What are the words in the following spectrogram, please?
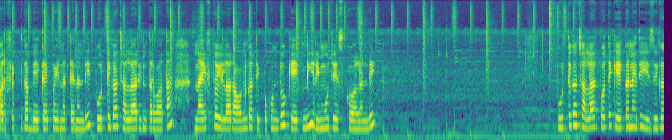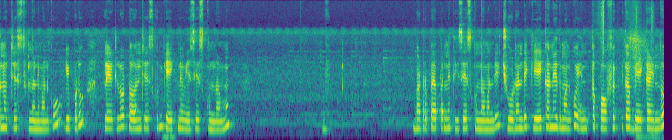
పర్ఫెక్ట్గా బేక్ అయిపోయినట్టేనండి. పూర్తిగా చల్లారిన తర్వాత నైఫ్తో ఇలా రౌండ్గా తిప్పుకుంటూ కేక్ని రిమూవ్ చేసుకోవాలండి. పూర్తిగా చల్లారిపోతే కేక్ అనేది ఈజీగానే వచ్చేస్తుందండి మనకు. ఇప్పుడు ప్లేట్లో టర్న్ చేసుకుని కేక్ని వేసేసుకుందాము. బటర్ పేపర్ని తీసేసుకుందామండి. చూడండి కేక్ అనేది మనకు ఎంత పర్ఫెక్ట్గా బేక్ అయిందో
